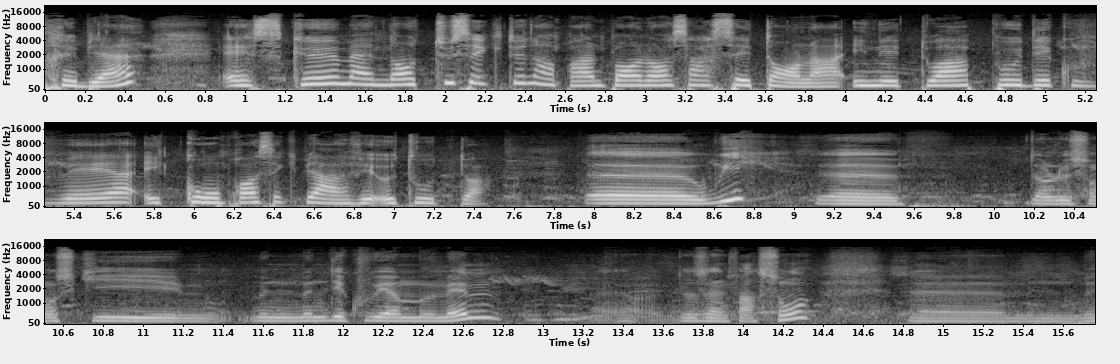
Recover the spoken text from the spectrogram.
Très bien. Est-ce que maintenant, tout ce que tu apprends pendant ces temps-là, il est toi pour découvrir et comprendre ce qui peut arriver autour de toi? Euh, oui. Euh, dans le sens qui me, me découvrir moi-même, euh, dans une façon, euh, me,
